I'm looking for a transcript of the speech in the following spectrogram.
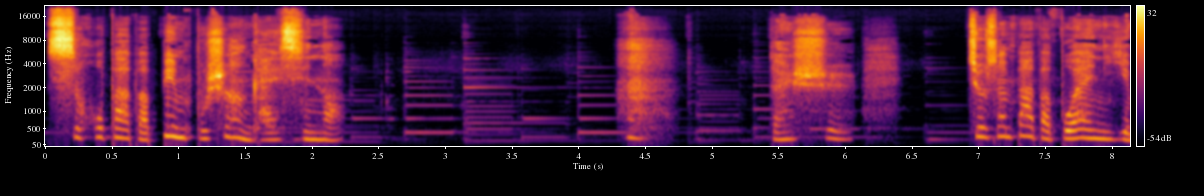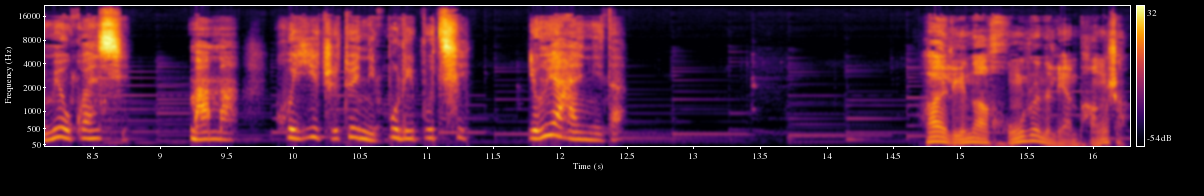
似乎爸爸并不是很开心呢。唉，但是就算爸爸不爱你也没有关系，妈妈会一直对你不离不弃，永远爱你的。艾琳娜红润的脸庞上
